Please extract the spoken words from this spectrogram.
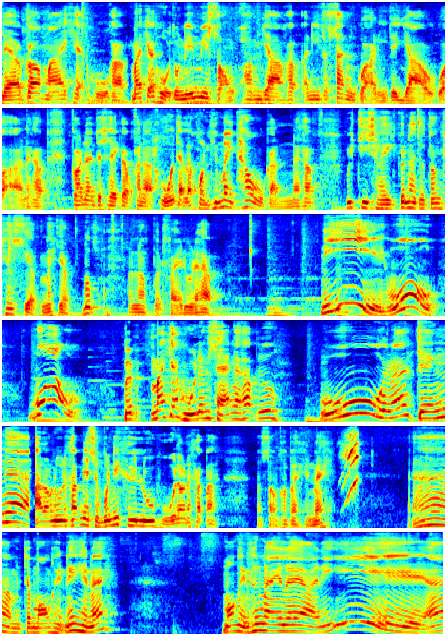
แล้วก็ไม้แคะหูครับ ไม้แคะหูตรงนี้มี 2 ความยาวครับ อันนี้จะสั้นกว่า อันนี้จะยาวกว่านะครับ ก็น่าจะใช้กับขนาดหูแต่ละคนที่ไม่เท่ากันนะครับ วิธีใช้ก็น่าจะต้องแค่เสียบไหมเสียบปุ๊บเราลองเปิดไฟดูนะครับ นี่ว้าวว้าวเป็นไม้แค่หูเรืองแสงอะครับดูโอ้เห็นไหมเจ๋งอะอะลองดูนะครับเนี่ยสมมตินี่คือรูหูเรานะครับอะเราส่องเข้าไปเห็นไหมอ่ามันจะมองเห็นนี่เห็นไหม มองเห็นข้างในเลยอะนี่อ่า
